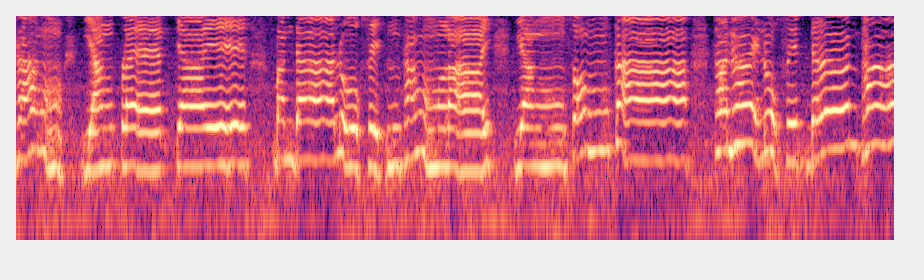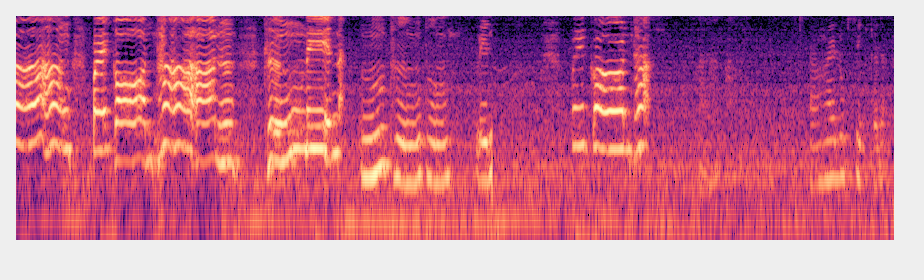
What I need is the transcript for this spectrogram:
ครั้งยังแปลกใจ บรรดาลูกศิษย์ทั้งหลาย ยังสงกา ท่านให้ลูกศิษย์เดินทาง ไปก่อนท่าน ถึงนินถึงถึงลิ้นไปก่อนท่านให้ลูกศิษย์ก็ได้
